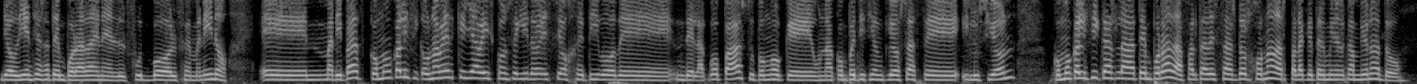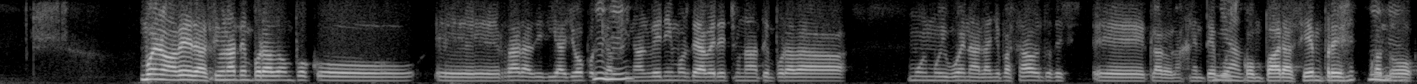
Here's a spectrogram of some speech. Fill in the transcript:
de audiencias a temporada en el fútbol femenino. Eh, Maripaz, ¿cómo califica? Una vez que ya habéis conseguido ese objetivo de, de la Copa, supongo que una competición que os hace ilusión, ¿cómo calificas la temporada? Falta de estas dos jornadas para que termine el campeonato. Bueno, a ver, ha sido una temporada un poco eh, rara, diría yo, porque al final venimos de haber hecho una temporada muy, muy buena el año pasado, entonces, eh, claro, la gente pues compara siempre cuando,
